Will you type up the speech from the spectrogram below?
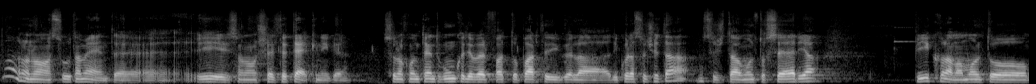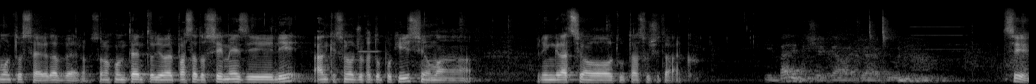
No, no, no, assolutamente. Lì sono scelte tecniche. Sono contento comunque di aver fatto parte di quella, di quella società, una società molto seria, piccola ma molto, molto seria, davvero. Sono contento di aver passato sei mesi lì, anche se non ho giocato pochissimo, ma ringrazio tutta la società. Ecco. Il Bari ti cercava già no? Sì,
